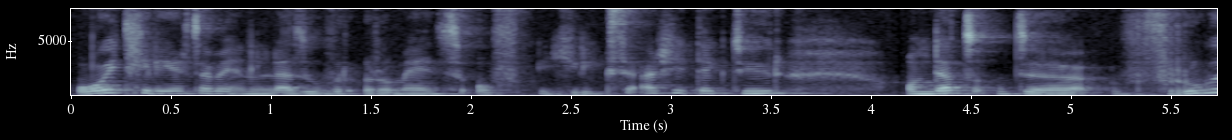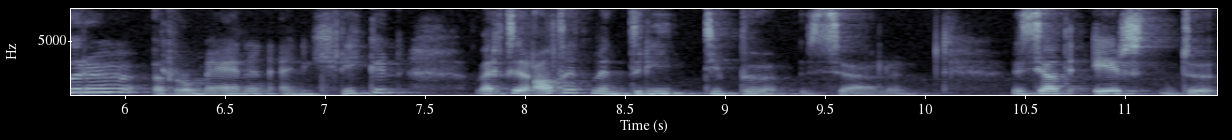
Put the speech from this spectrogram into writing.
ooit geleerd hebben in een les over Romeinse of Griekse architectuur. Omdat de vroegere Romeinen en Grieken werkten altijd met drie typen zuilen. Dus je had eerst de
